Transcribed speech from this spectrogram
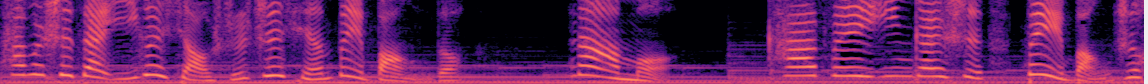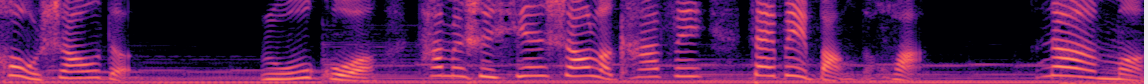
他们是在一个小时之前被绑的，那么。咖啡应该是被绑之后烧的。如果他们是先烧了咖啡再被绑的话，那么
